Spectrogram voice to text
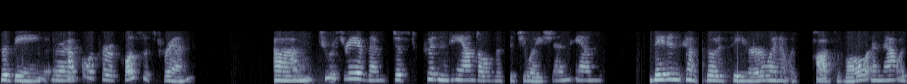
her being. Right. A couple of her closest friends, um, two or three of them, just couldn't handle the situation, and they didn't come go to see her when it was possible, and that was.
